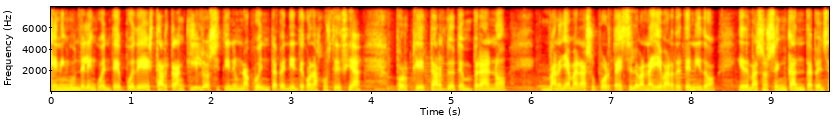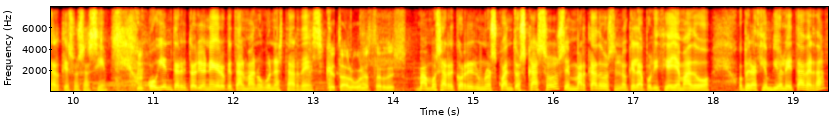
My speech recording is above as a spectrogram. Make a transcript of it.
que ningún delincuente puede estar tranquilo si tiene una cuenta pendiente con la justicia, porque tarde o temprano van a llamar a su puerta y se le van a llevar detenido. Y además nos encanta pensar que eso es así. Hoy en territorio negro, ¿qué tal Manu? Buenas tardes. ¿Qué tal? Buenas tardes. Vamos a recorrer unos cuantos casos enmarcados en lo que la policía ha llamado Operación Violeta, ¿verdad?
